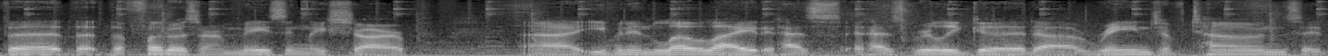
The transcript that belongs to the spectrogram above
The, the, the photos are amazingly sharp. Uh, even in low light, it has, it has really good uh, range of tones. It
